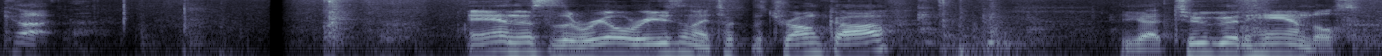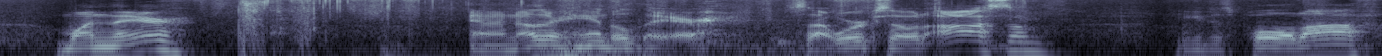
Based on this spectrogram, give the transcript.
Cut. And this is the real reason I took the trunk off. You got two good handles. One there, and another handle there. So that works out awesome. You can just pull it off,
